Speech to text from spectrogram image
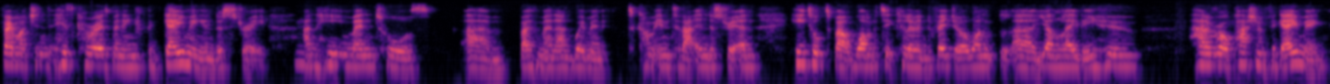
very much in his career has been in the gaming industry, mm. and he mentors um, both men and women to come into that industry. And he talked about one particular individual, one uh, young lady who had a real passion for gaming.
